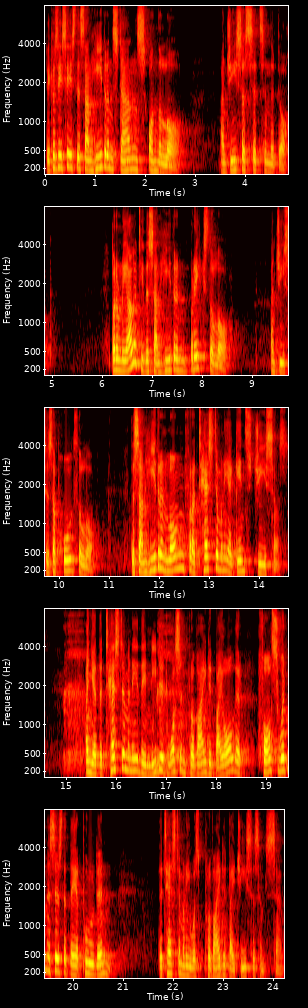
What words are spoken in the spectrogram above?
Because he says the Sanhedrin stands on the law and Jesus sits in the dock. But in reality, the Sanhedrin breaks the law and Jesus upholds the law. The Sanhedrin longed for a testimony against Jesus. And yet the testimony they needed wasn't provided by all their false witnesses that they had pulled in. The testimony was provided by Jesus himself.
